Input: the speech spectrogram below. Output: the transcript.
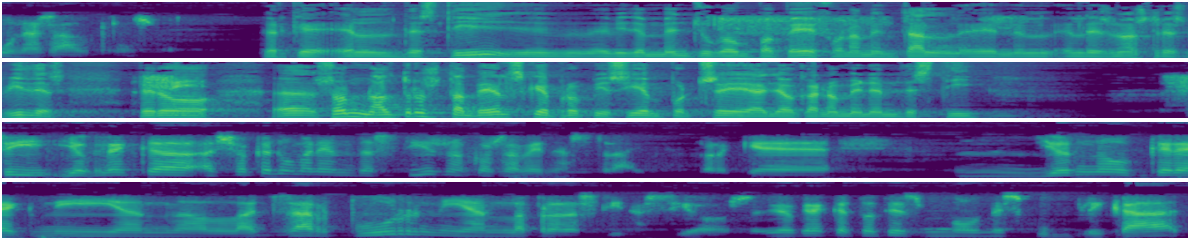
unes altres perquè el destí, eh, evidentment, juga un paper fonamental en, el, en les nostres vides, però sí. eh, són altres també els que propicien potser allò que anomenem destí? Sí, jo crec que això que anomenem destí és una cosa ben estrany, perquè mm, jo no crec ni en l'atzar pur ni en la predestinació. Jo crec que tot és molt més complicat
